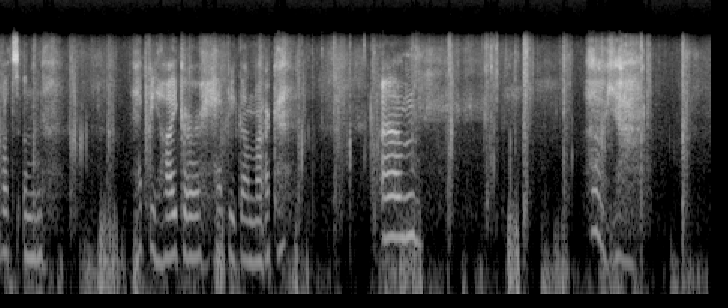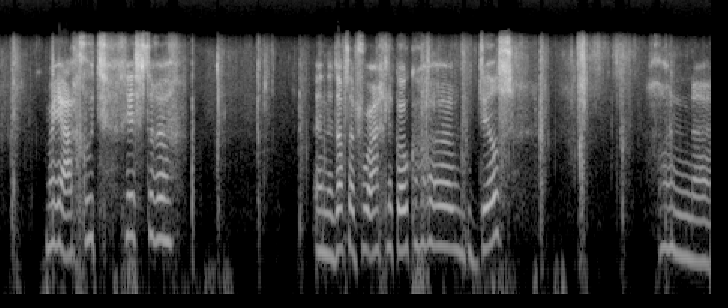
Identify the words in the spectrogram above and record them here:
Wat een happy hiker happy kan maken. Um, oh ja. Maar ja, goed. Gisteren en de dag daarvoor eigenlijk ook uh, deels gewoon uh,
